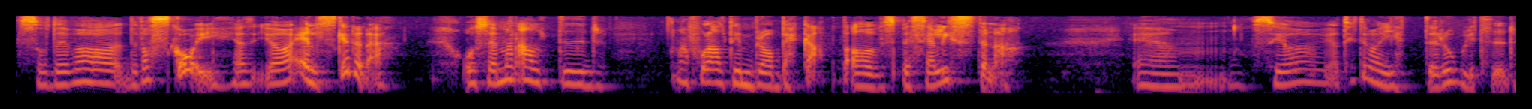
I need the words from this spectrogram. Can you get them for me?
Så det var, det var skoj, jag, jag älskade det. Och så är man alltid man får alltid en bra backup av specialisterna. Ehm, så jag, jag tyckte det var en jätterolig tid.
